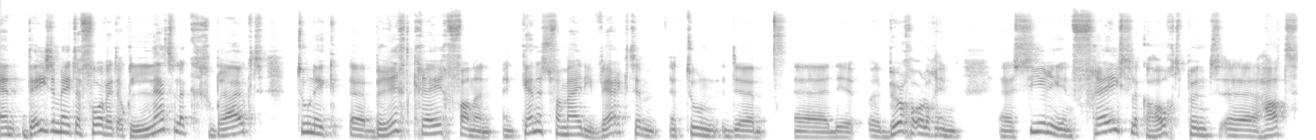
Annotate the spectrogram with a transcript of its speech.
En deze metafoor werd ook letterlijk gebruikt toen ik uh, bericht kreeg van een, een, kennis van mij die werkte uh, toen de, uh, de burgeroorlog in Syrië een vreselijke hoogtepunt had.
